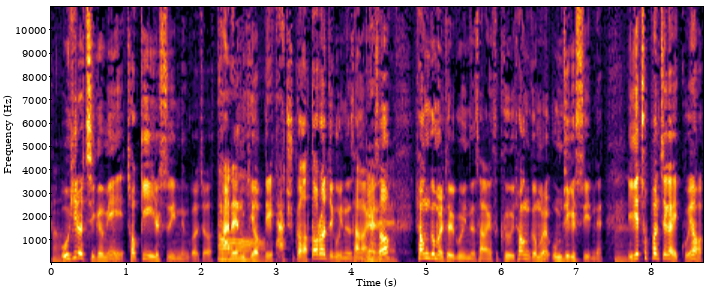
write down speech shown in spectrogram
어. 오히려 지금이 적기일 수 있는 거죠. 다른 어. 기업들이 다 주가가 떨어지고 있는 상황에서 네. 현금을 들고 있는 상황에서 그 현금을 움직일 수 있는 음. 이게 첫 번째가 있고요.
